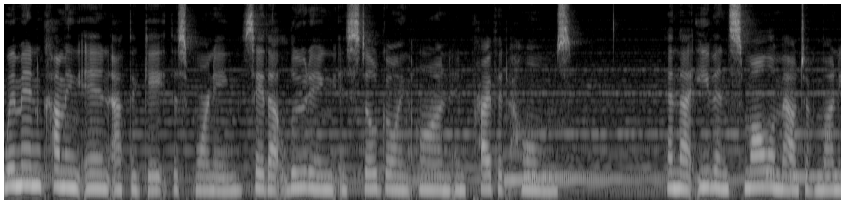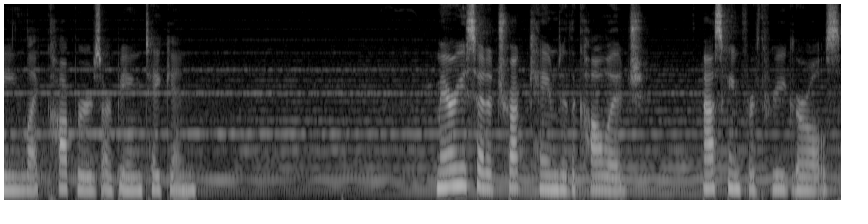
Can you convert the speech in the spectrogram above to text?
Women coming in at the gate this morning say that looting is still going on in private homes, and that even small amount of money like coppers are being taken. Mary said a truck came to the college asking for three girls.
